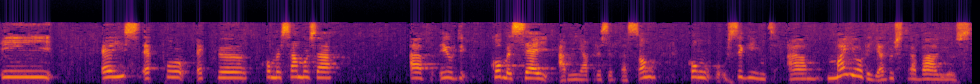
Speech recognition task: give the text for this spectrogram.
e é, isso, é, por, é que começamos a, a. Eu comecei a minha apresentação com o seguinte: a maioria dos trabalhos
